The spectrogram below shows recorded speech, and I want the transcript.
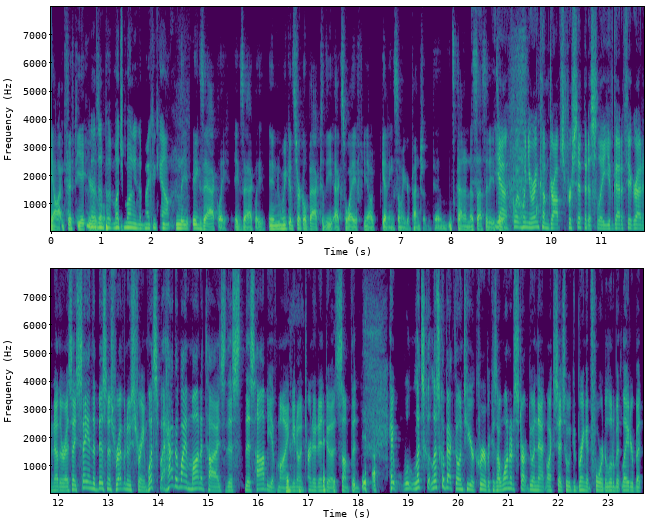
you know, I'm 58 years old. doesn't put much money in the bank account. Exactly, exactly. And we could circle back to the ex-wife, you know, getting some of your pension. It's kind of a necessity. Too. Yeah, when, when your income drops precipitously, you've got to figure out another, as they say in the business revenue stream. What's how do I monetize this this hobby of mine? You know, and turn it into something. yeah. Hey, well, let's go. Let's go back though into your career because I wanted to start doing that, like I said, so we could bring it forward a little bit later. But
